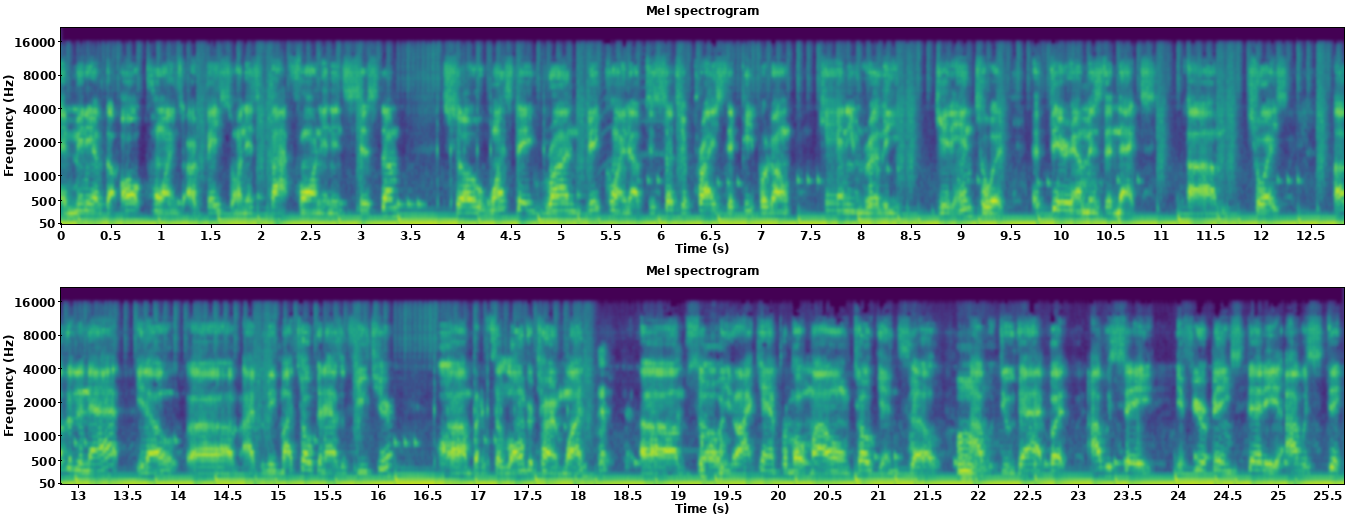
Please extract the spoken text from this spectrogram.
and many of the altcoins are based on its platform and its system. So once they run Bitcoin up to such a price that people don't can't even really get into it, Ethereum is the next um, choice. Other than that, you know, uh, I believe my token has a future um, but it's a longer term one. Um, so you know, I can't promote my own token, so mm. I would do that. But I would say if you're being steady, I would stick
